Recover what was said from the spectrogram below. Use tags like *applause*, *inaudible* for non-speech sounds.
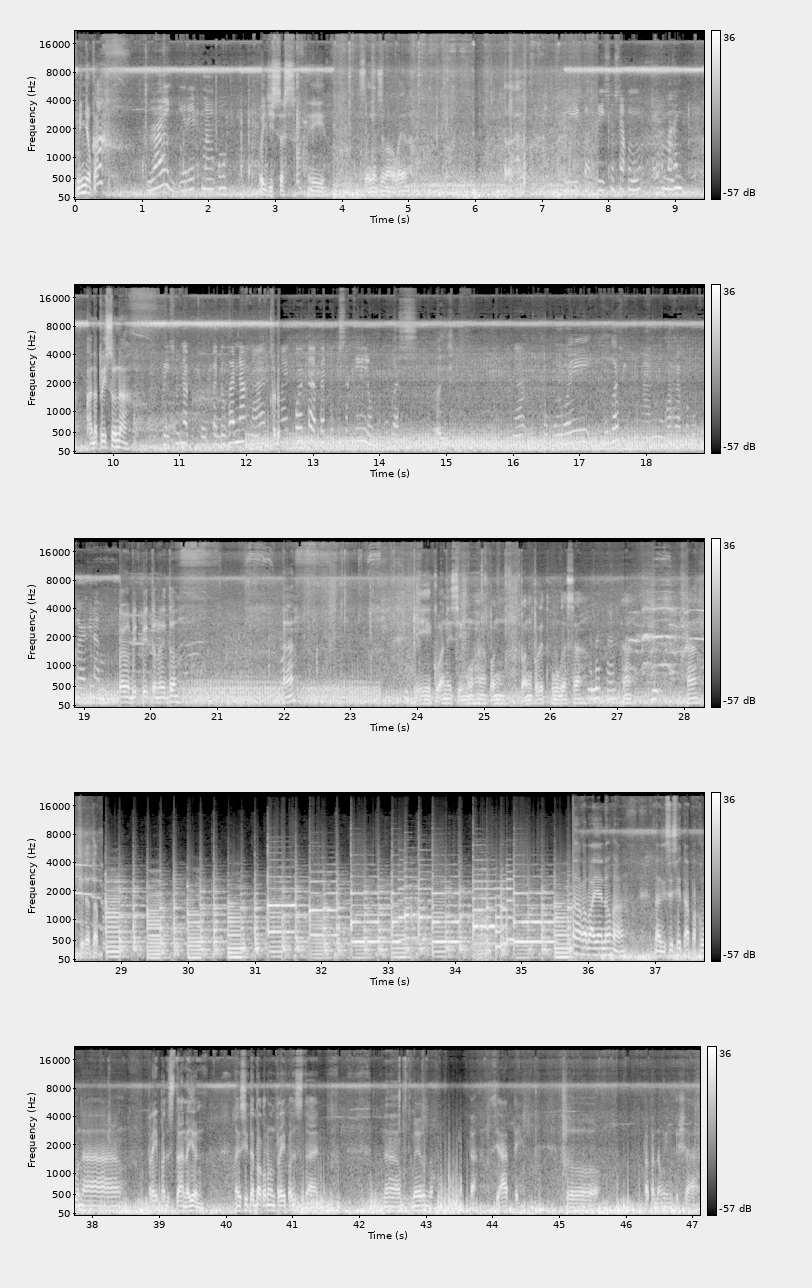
Minyo ka? Like, irit man ko. Oy, Jesus. Eh, sayang sa mga kabayan. Ipapriso sa akong amahan. Ah, napriso na. Priso na, kaduhan na. Na, may kwarta, ba't isa kilo? Bugas. Ay, Na, kung may bugas, ano, harap bukar lang. kaya mabitbit to na ito. Ha? Eh, kuan ni si mo ha, pang, pang palit hugas ha. Namat ha. Ha? Ha? Kita tap. Kabayan no ha, nagsisit up ako ng tripod stand na yun. Nagsisit up ako ng tripod stand na meron akong kita si ate. So, tatanungin ko siya.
